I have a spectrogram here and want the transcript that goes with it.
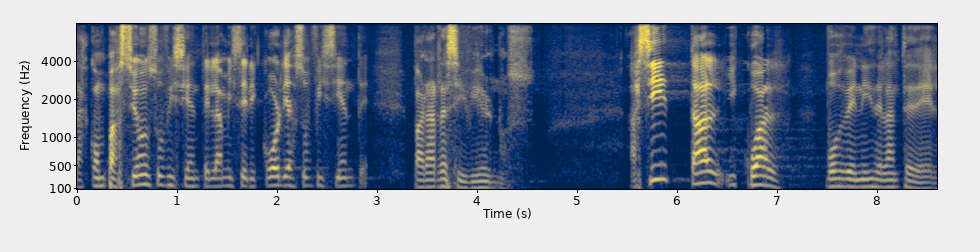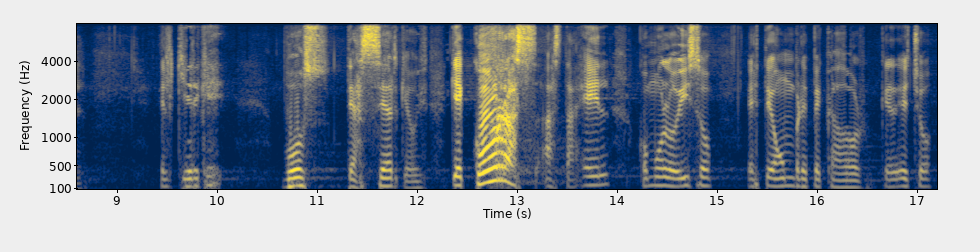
la compasión suficiente, la misericordia suficiente para recibirnos. Así tal y cual vos venís delante de Él. Él quiere que vos te acerques hoy, que corras hasta Él como lo hizo este hombre pecador, que de hecho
